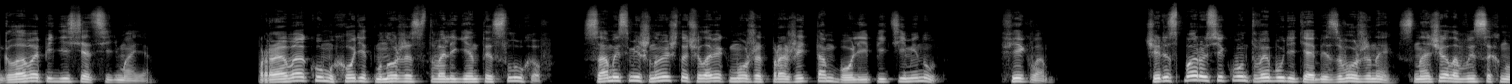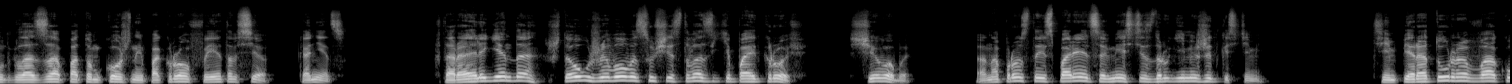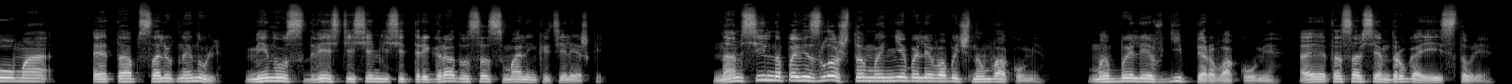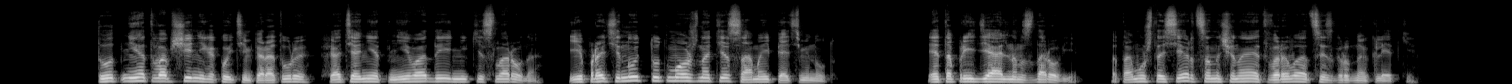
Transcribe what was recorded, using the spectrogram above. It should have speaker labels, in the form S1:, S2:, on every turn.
S1: Глава 57. Про вакуум ходит множество легенд и слухов. Самый смешной, что человек может прожить там более пяти минут. Фиг вам. Через пару секунд вы будете обезвожены, сначала высохнут глаза, потом кожный покров, и это все. Конец. Вторая легенда, что у живого существа закипает кровь. С чего бы? Она просто испаряется вместе с другими жидкостями. Температура вакуума – это абсолютный нуль, минус 273 градуса с маленькой тележкой. Нам сильно повезло, что мы не были в обычном вакууме. Мы были в гипервакууме, а это совсем другая история. Тут нет вообще никакой температуры, хотя нет ни воды, ни кислорода. И протянуть тут можно те самые пять минут. Это при идеальном здоровье потому что сердце начинает вырываться из грудной клетки.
